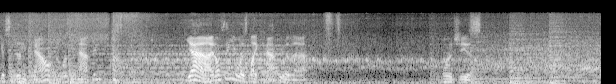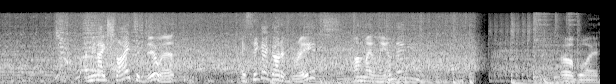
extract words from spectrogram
guess it didn't count? It wasn't happy? Yeah, I don't think he was, like, happy with that. Oh, jeez. I mean, I tried to do it. I think I got a great on my landing. Oh, boy.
